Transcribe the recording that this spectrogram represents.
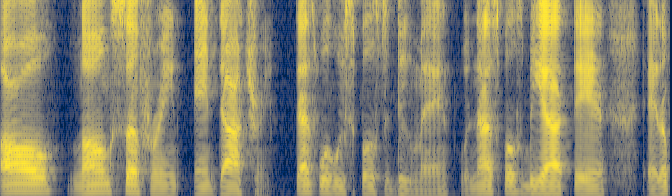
all long suffering and doctrine. That's what we're supposed to do, man. We're not supposed to be out there at a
